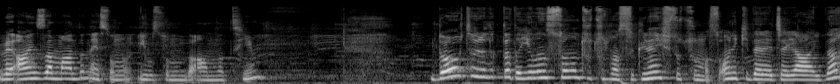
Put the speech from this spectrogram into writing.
Ve aynı zamanda neyse onu yıl sonunda anlatayım. 4 Aralık'ta da yılın son tutulması, güneş tutulması 12 derece yayda.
